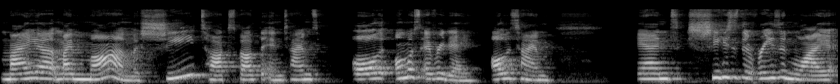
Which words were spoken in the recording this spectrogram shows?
My uh, my mom, she talks about the end times all almost every day, all the time, and she's the reason why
